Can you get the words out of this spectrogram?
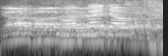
Yeah, Have a good.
